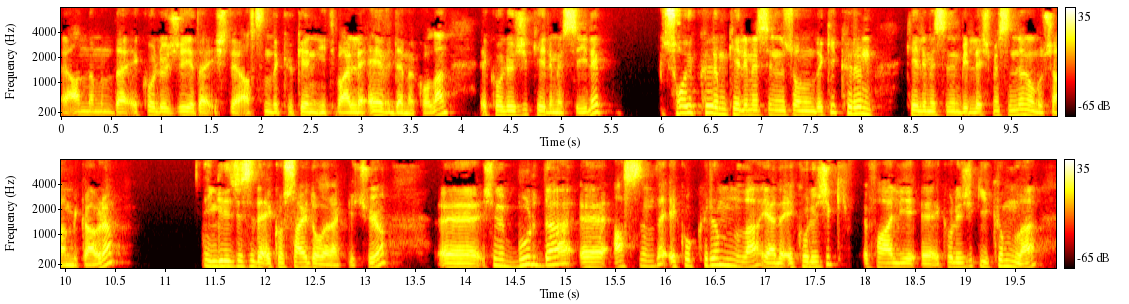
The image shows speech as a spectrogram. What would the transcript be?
e, anlamında ekoloji ya da işte aslında kökenin itibariyle ev demek olan ekoloji kelimesiyle soykırım kelimesinin sonundaki kırım kelimesinin birleşmesinden oluşan bir kavram. İngilizcesi de ecocide olarak geçiyor. Ee, şimdi burada e, aslında ekokırımla yani ekolojik faaliyet, e, ekolojik yıkımla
